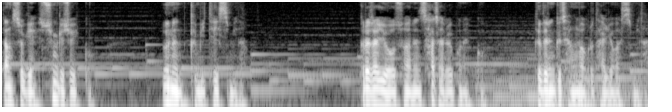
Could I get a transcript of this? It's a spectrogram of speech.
땅속에 숨겨져 있고 은은 그 밑에 있습니다. 그러자 여호수아는 사자를 보냈고 그들은 그 장막으로 달려갔습니다.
